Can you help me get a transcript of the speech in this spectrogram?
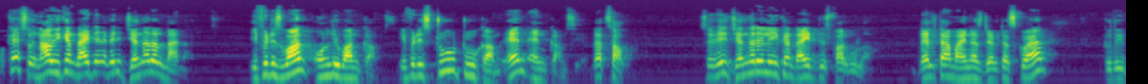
Okay, so now we can write in a very general manner. If it is 1, only 1 comes. If it is 2, 2 comes, n, n comes here. That's all. So, generally you can write this formula. Delta minus delta square to the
